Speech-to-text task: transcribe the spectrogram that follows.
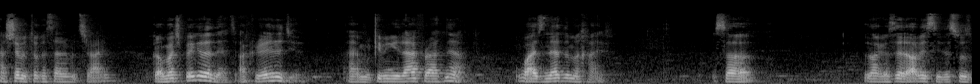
Hashem took us out of Mitzrayim? Go much bigger than that. I created you. I'm giving you life right now. Why isn't that the Mechayiv? So, like I said, obviously this was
